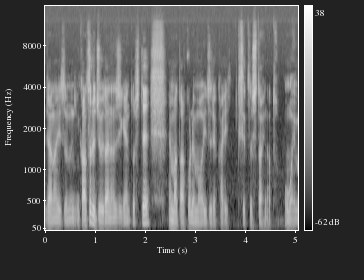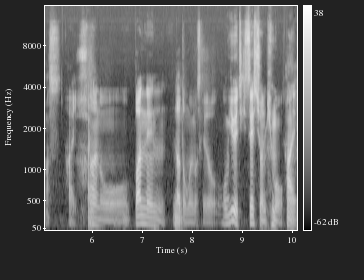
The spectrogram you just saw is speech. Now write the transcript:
ジャーナリズムに関する重大な事件として、えーまたこれもいずれ解説したいなと思います。はい。はいあのー晩年だと思いますけど、荻上チキセッションにもはい。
